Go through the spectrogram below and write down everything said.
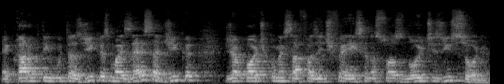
É claro que tem muitas dicas, mas essa dica já pode começar a fazer diferença nas suas noites de insônia.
